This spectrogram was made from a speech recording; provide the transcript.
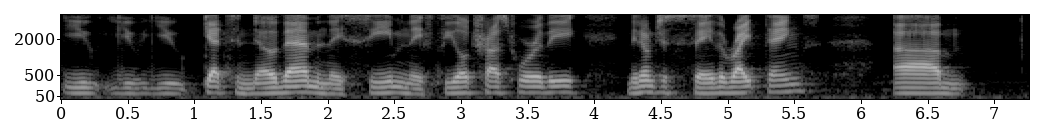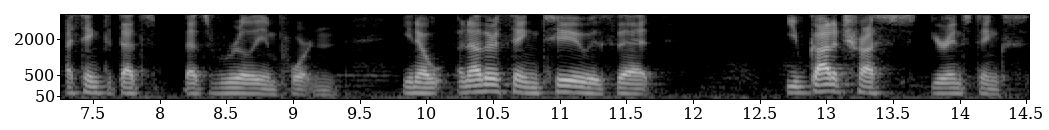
you you you get to know them and they seem and they feel trustworthy. They don't just say the right things. Um, I think that that's that's really important. You know, another thing too is that you've got to trust your instincts.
